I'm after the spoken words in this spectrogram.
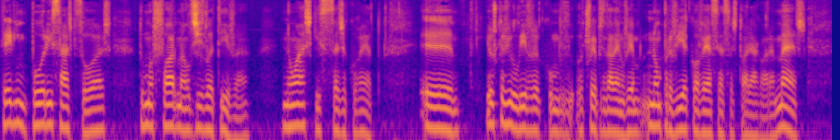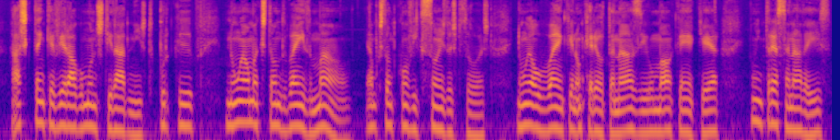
querer impor isso às pessoas de uma forma legislativa. Não acho que isso seja correto. Eh, eu escrevi o livro, como foi apresentado em novembro, não previa que houvesse essa história agora, mas acho que tem que haver alguma honestidade nisto, porque não é uma questão de bem e de mal, é uma questão de convicções das pessoas. Não é o bem quem não quer a eutanásia, o mal quem a quer. Não interessa nada isso.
